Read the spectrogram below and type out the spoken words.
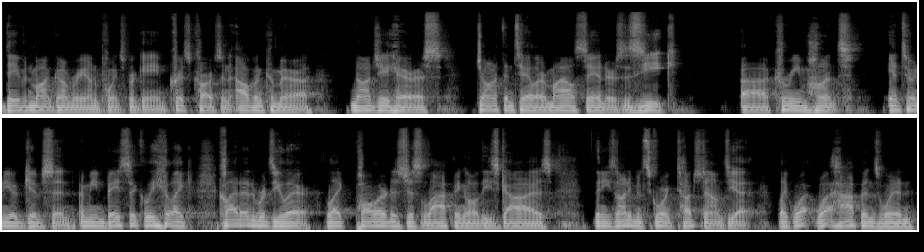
David Montgomery on points per game, Chris Carson, Alvin Kamara, Najee Harris, Jonathan Taylor, Miles Sanders, Zeke, uh, Kareem Hunt, Antonio Gibson. I mean, basically, like Clyde Edwards Helaire, like Pollard is just lapping all these guys, and he's not even scoring touchdowns yet. Like, what what happens when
